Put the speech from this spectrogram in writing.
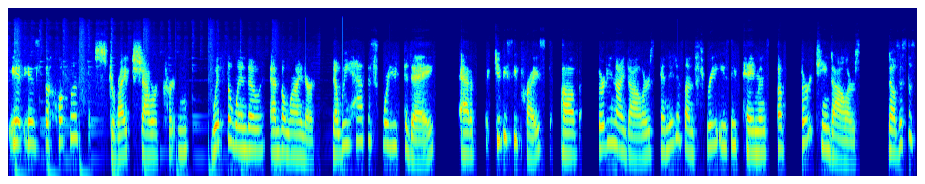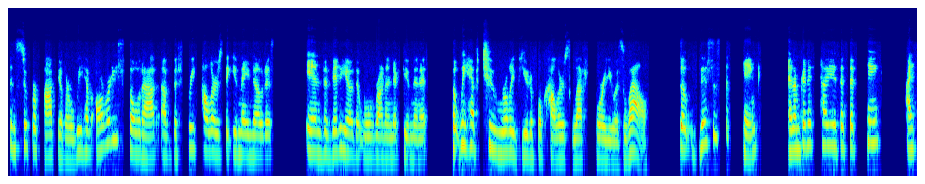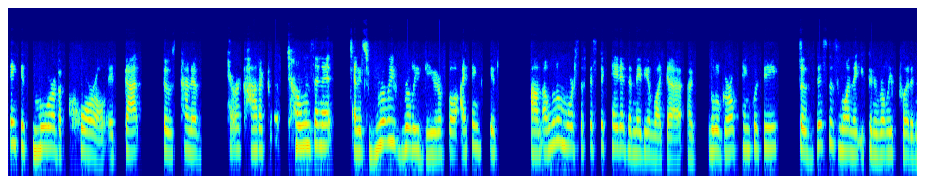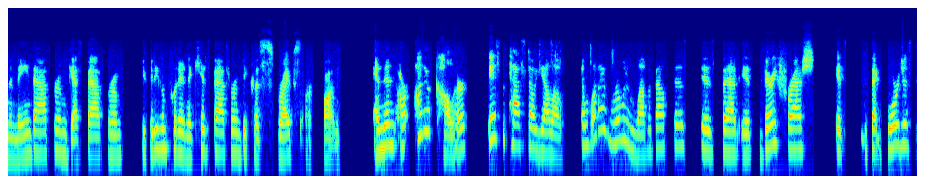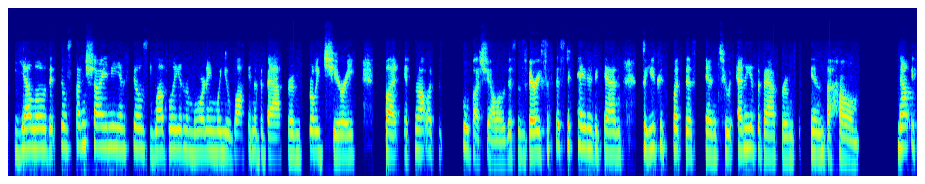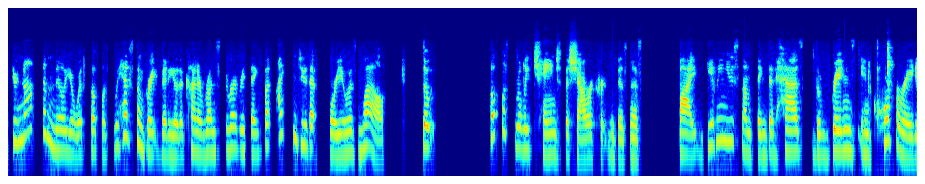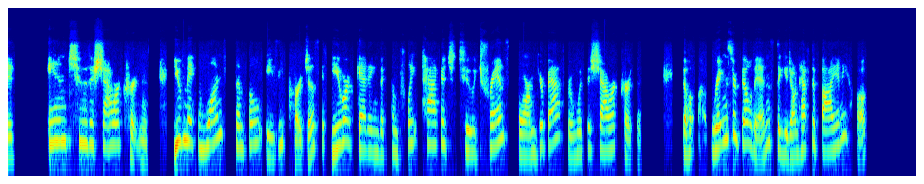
It is the hookless striped shower curtain with the window and the liner. Now, we have this for you today at a QVC price of $39, and it is on three easy payments of $13. Now, this has been super popular. We have already sold out of the three colors that you may notice in the video that we'll run in a few minutes, but we have two really beautiful colors left for you as well. So, this is the pink, and I'm going to tell you that the pink, I think it's more of a coral. It's got those kind of terracotta tones in it, and it's really, really beautiful. I think it's um, a little more sophisticated than maybe like a, a little girl pink would be. So this is one that you can really put in the main bathroom, guest bathroom. You could even put it in a kid's bathroom because stripes are fun. And then our other color is the pastel yellow. And what I really love about this is that it's very fresh. It's that gorgeous yellow that feels sunshiny and feels lovely in the morning when you walk into the bathroom. It's really cheery, but it's not like school bus yellow. This is very sophisticated again. So you could put this into any of the bathrooms in the home. Now, if you're not familiar with hookless, we have some great video that kind of runs through everything, but I can do that for you as well. So hookless really changed the shower curtain business by giving you something that has the rings incorporated into the shower curtains. You make one simple, easy purchase. You are getting the complete package to transform your bathroom with the shower curtain. The rings are built in, so you don't have to buy any hooks.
